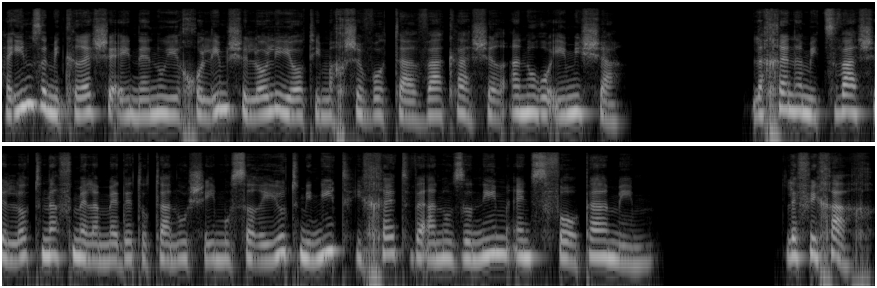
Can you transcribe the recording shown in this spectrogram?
האם זה מקרה שאיננו יכולים שלא להיות עם מחשבות תאווה כאשר אנו רואים אישה? לכן המצווה של לא תנף מלמדת אותנו שהיא מוסריות מינית היא חטא ואנו זונים אין ספור פעמים. לפיכך,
